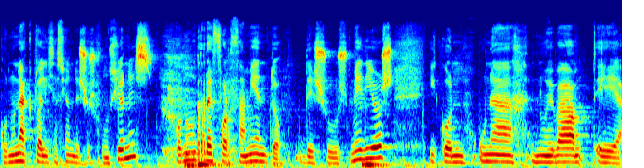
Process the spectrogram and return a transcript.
con una actualización de sus funciones, con un reforzamiento de sus medios y con una nueva eh,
